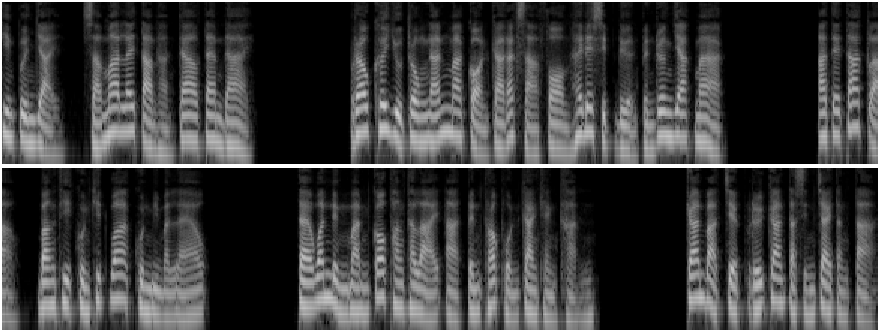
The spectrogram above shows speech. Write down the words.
ทีมปืนใหญ่สามารถไล่ตามห่างก้าวแต้มได้ เราเคยอยู่ตรงนั้นมาก่อนการรักษาฟอร์มให้ได้สิบเดือนเป็นเรื่องยากมากอาเตต้ากล่าว บางทีคุณคิดว่าคุณมีมันแล้ว แต่วันหนึ่งมันก็พังทลายอาจเป็นเพราะผลการแข่งขัน การบาดเจ็บหรือการตัดสินใจต่าง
